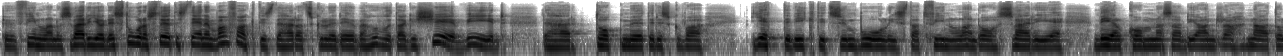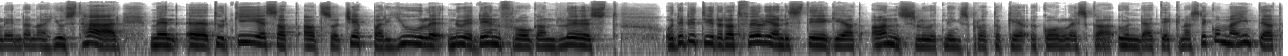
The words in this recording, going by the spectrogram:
eh, Finland och Sverige. Och den stora stötestenen var faktiskt det här att skulle det överhuvudtaget ske vid det här toppmötet, det skulle vara jätteviktigt symboliskt att Finland och Sverige välkomnas av de andra NATO-länderna just här. Men eh, Turkiet satt alltså käppar i hjulet. Nu är den frågan löst. Och det betyder att följande steg är att anslutningsprotokollet ska undertecknas. Det kommer inte att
